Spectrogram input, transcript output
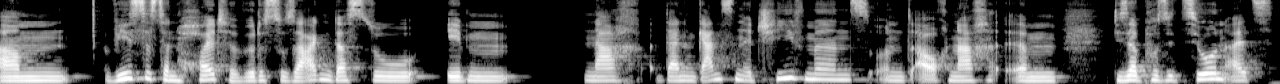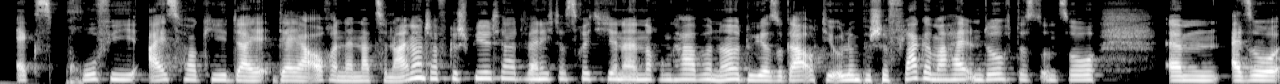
Ähm, wie ist es denn heute? Würdest du sagen, dass du eben nach deinen ganzen Achievements und auch nach ähm, dieser Position als Ex-Profi Eishockey, der, der ja auch in der Nationalmannschaft gespielt hat, wenn ich das richtig in Erinnerung habe, ne? Du ja sogar auch die olympische Flagge mal halten durftest und so. Ähm, also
